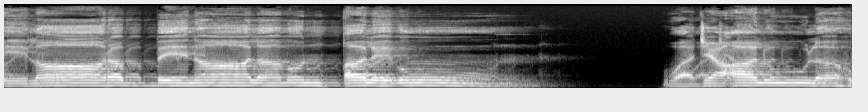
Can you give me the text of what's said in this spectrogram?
إلى ربنا لمنقلبون. وجعلوا له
